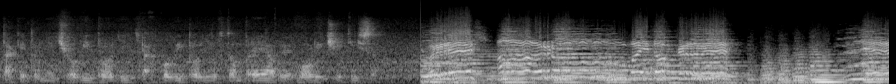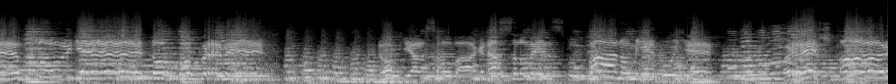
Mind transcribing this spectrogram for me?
takéto niečo vyplodiť, ako vyplodil v tom prejave voliči Tisa. Prež a rúbaj do krve, nebude to poprvé, dokiaľ Slovák na Slovensku pánom nebude. Prež a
